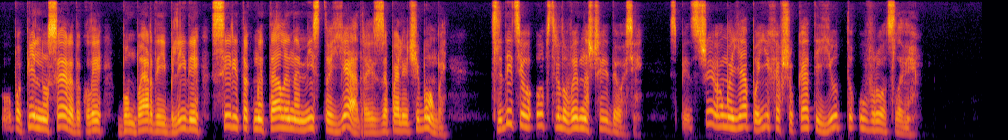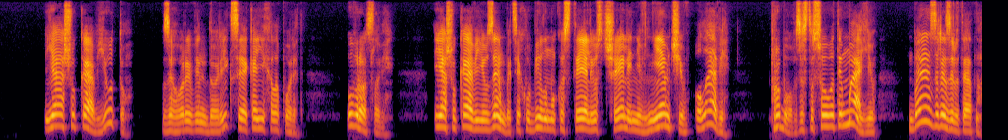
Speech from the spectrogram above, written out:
у попільну середу, коли бомбарди і бліди сиріток метали на місто ядра із запалюючі бомби. Сліди цього обстрілу видно ще й досі. З під Щегома я поїхав шукати Ютту у Вроцлаві. Я шукав Юту, заговорив він до Рікса, яка їхала поряд, у Вроцлаві. Я шукав її у зембицях, у білому костелі, у Щеліні, в Нємчі, в Олаві. Пробував застосовувати магію безрезультатно.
